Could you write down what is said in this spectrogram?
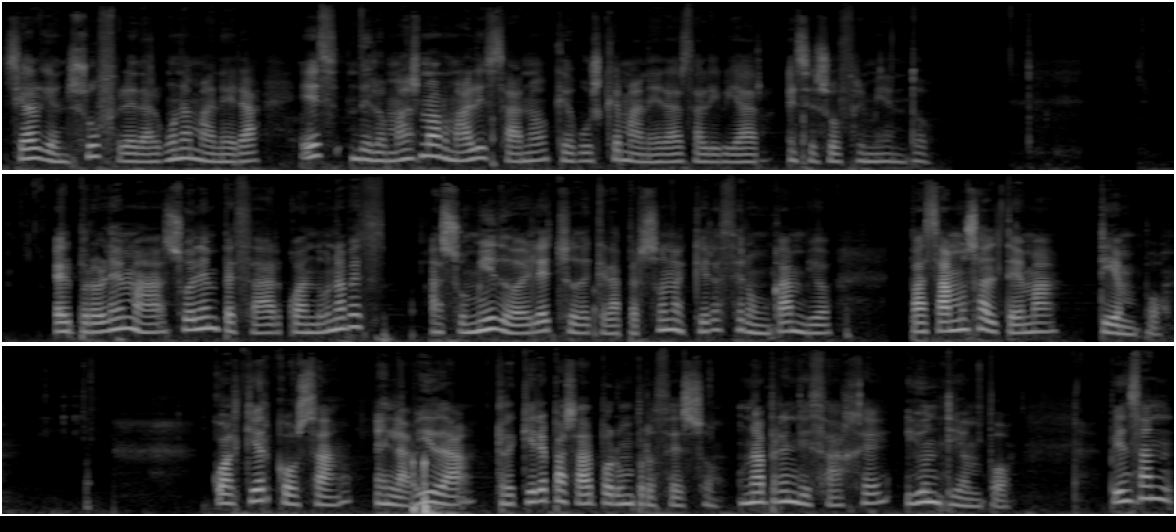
Si alguien sufre de alguna manera, es de lo más normal y sano que busque maneras de aliviar ese sufrimiento. El problema suele empezar cuando una vez asumido el hecho de que la persona quiere hacer un cambio, pasamos al tema tiempo. Cualquier cosa en la vida requiere pasar por un proceso, un aprendizaje y un tiempo. Piensan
